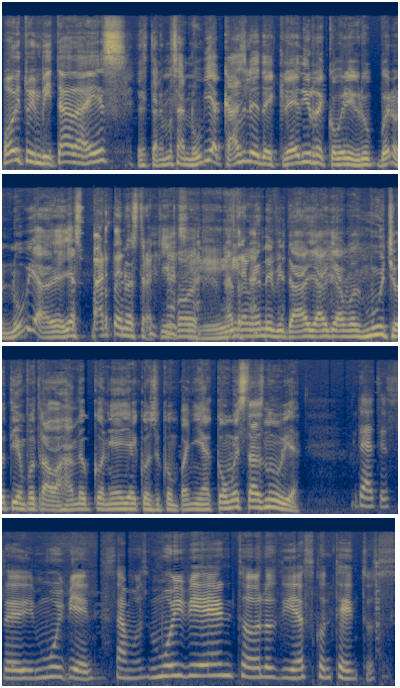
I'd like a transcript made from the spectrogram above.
Hoy tu invitada es... Tenemos a Nubia Casles de Credit Recovery Group. Bueno, Nubia, ella es parte de nuestro equipo. Una tremenda invitada. Ya llevamos mucho tiempo trabajando con ella y con su compañía. ¿Cómo estás, Nubia? Gracias, Freddy. Muy bien. Estamos muy bien, todos los días contentos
